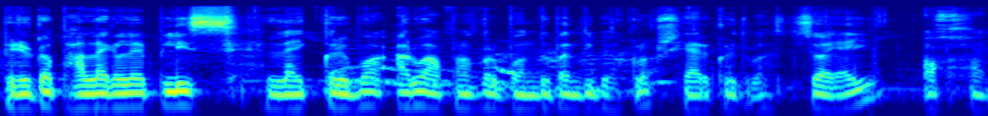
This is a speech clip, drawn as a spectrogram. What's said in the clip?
ভিডিঅ'টো ভাল লাগিলে প্লিজ লাইক কৰিব আৰু আপোনালোকৰ বন্ধু বান্ধৱীসকলক শ্বেয়াৰ কৰি দিব। জয় আই অসম।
